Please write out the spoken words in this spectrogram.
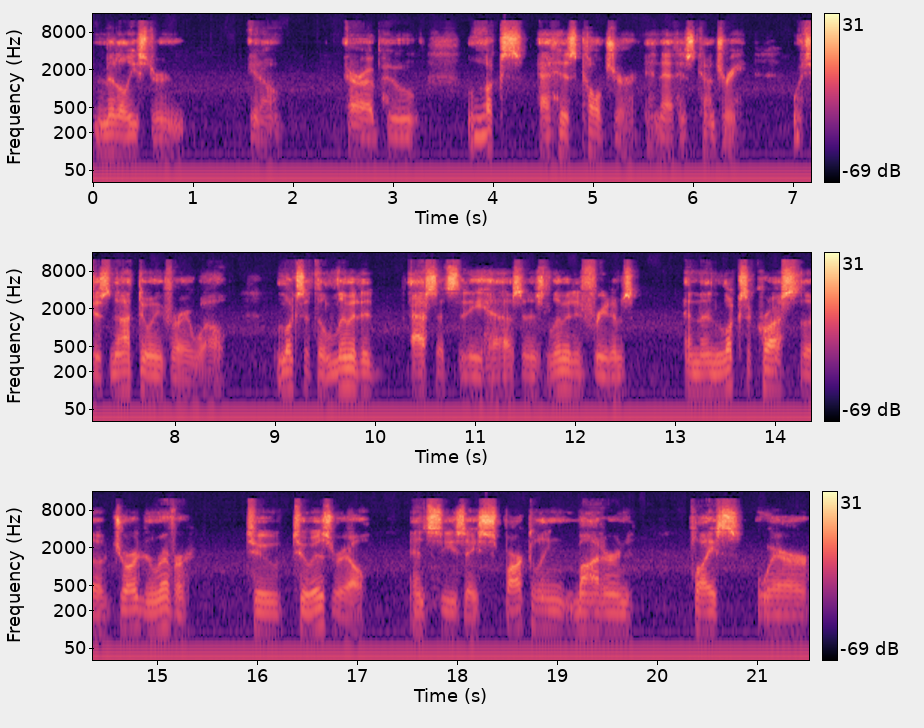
Middle Eastern, you know, Arab who looks at his culture and at his country, which is not doing very well, looks at the limited assets that he has and his limited freedoms, and then looks across the Jordan River to to Israel and sees a sparkling modern place where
